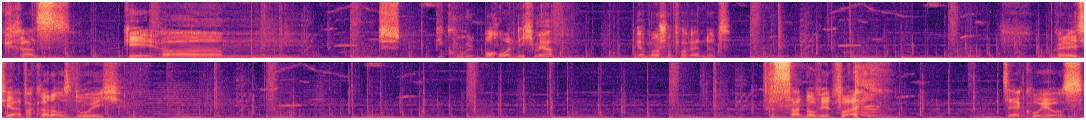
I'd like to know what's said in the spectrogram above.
Krass. Okay, ähm... Die Kugel brauchen wir nicht mehr. Die haben wir schon verwendet. Wir können jetzt hier einfach geradeaus durch. Interessant auf jeden Fall. Sehr kurios.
